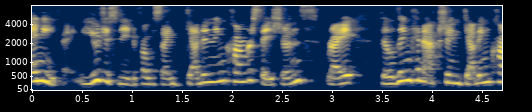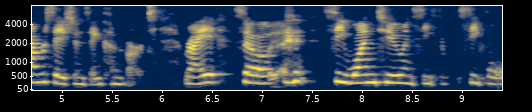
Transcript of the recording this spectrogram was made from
anything. You just need to focus on getting in conversations right? Building connection getting conversations and convert right? So c1 2 and c c4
